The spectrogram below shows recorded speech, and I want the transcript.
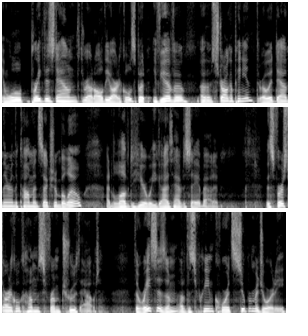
And we'll break this down throughout all the articles. But if you have a, a strong opinion, throw it down there in the comment section below. I'd love to hear what you guys have to say about it. This first article comes from Truthout. The racism of the Supreme Court's supermajority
